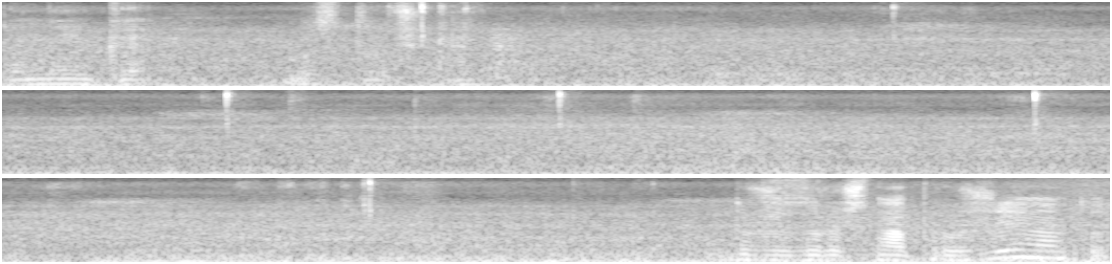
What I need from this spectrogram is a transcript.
тоненькі листочки. Дуже зручна пружина тут.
